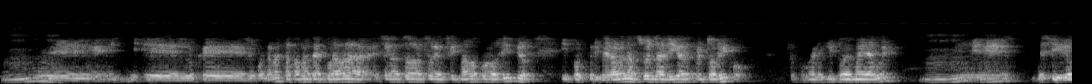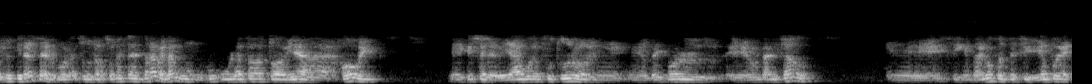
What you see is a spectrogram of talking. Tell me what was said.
Mm. Eh, eh, lo que recordemos, esta pasada temporada, ese lanzador fue firmado por los indios y por primera vez lanzó en la Liga de Puerto Rico, con el equipo de Mayagüez. Eh, decidió retirarse, sus razones centrales, ¿verdad? Un, un lanzador todavía joven, eh, que se le veía buen futuro en, en el béisbol eh, organizado. Eh, sin embargo, pues decidió pues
